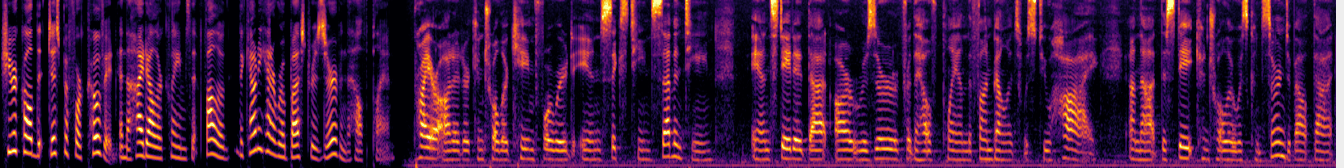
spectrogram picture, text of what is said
She recalled that just before COVID and the high dollar claims that followed, the county had a robust reserve in the health plan. Prior auditor controller came forward in 1617 and stated that our reserve for the health plan, the fund balance, was too high, and that the state controller was concerned about that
